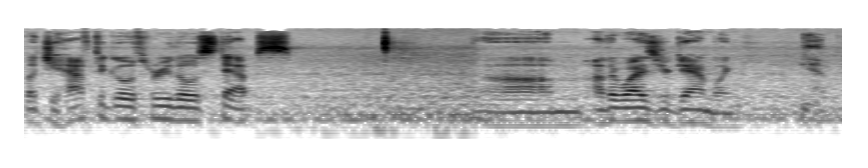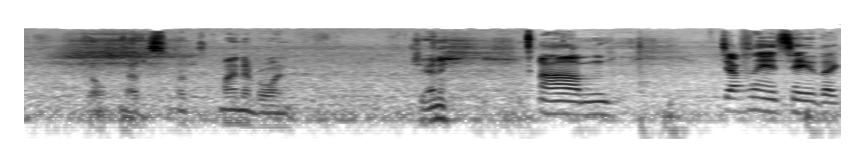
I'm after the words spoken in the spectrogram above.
but you have to go through those steps. Um, otherwise, you're gambling. Yep. So that's that's my number one. Jenny. Um, definitely, I'd say like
